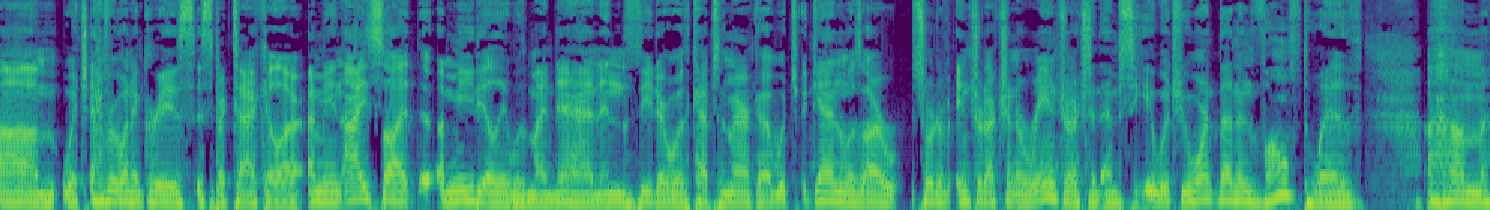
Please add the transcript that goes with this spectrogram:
um, which everyone agrees is spectacular. I mean, I saw it immediately with my dad in the theater with Captain America, which again was our sort of introduction or reintroduction to MCU, which we weren't that involved with. Um,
